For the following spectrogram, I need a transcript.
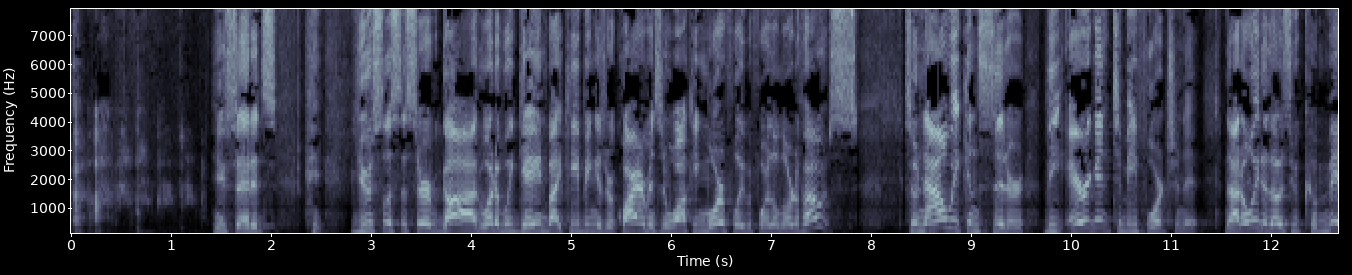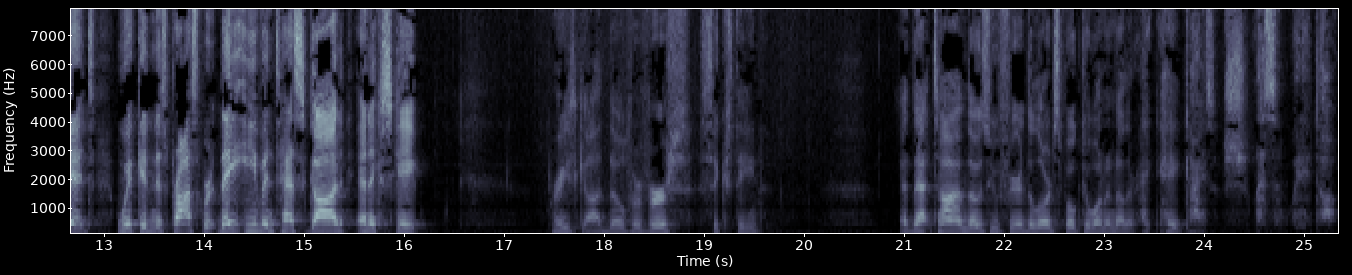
You said it's useless to serve God. What have we gained by keeping his requirements and walking mournfully before the Lord of hosts? So now we consider the arrogant to be fortunate. Not only do those who commit wickedness prosper, they even test God and escape. Praise God, though, for verse 16. At that time, those who feared the Lord spoke to one another. Hey, hey guys, shh, listen, we need to talk.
